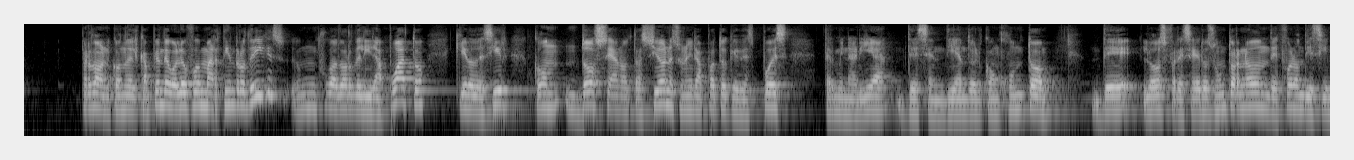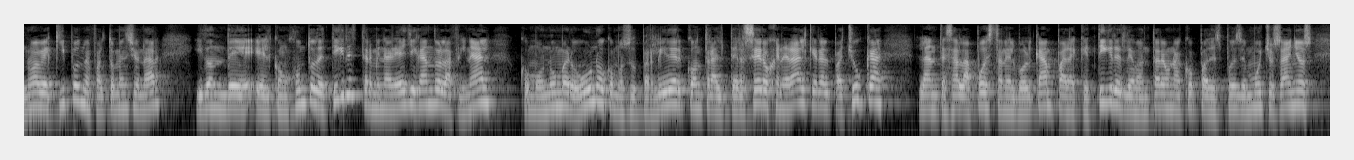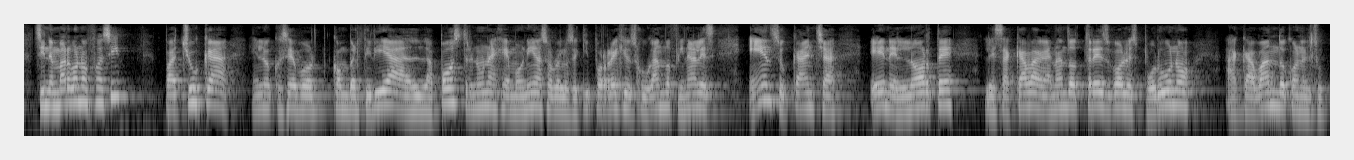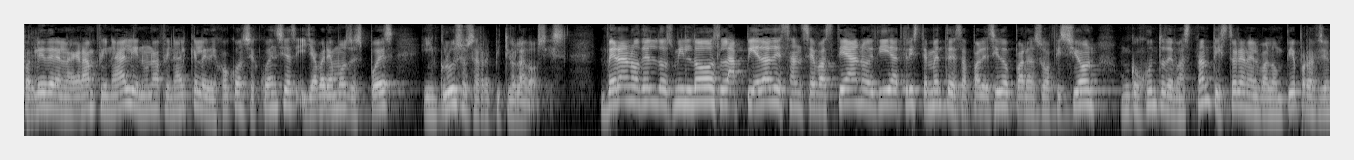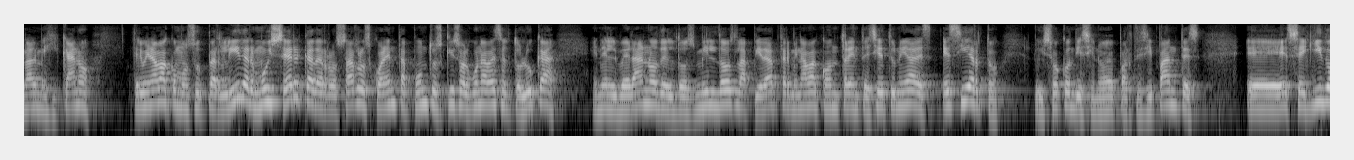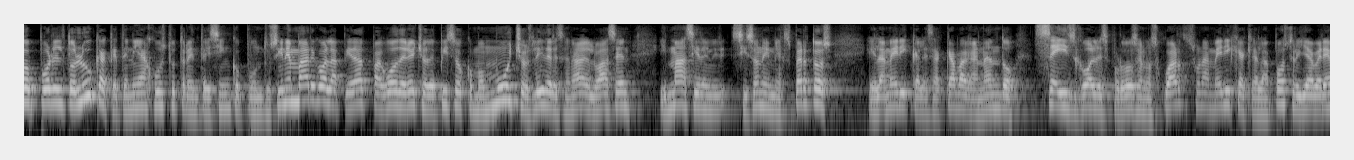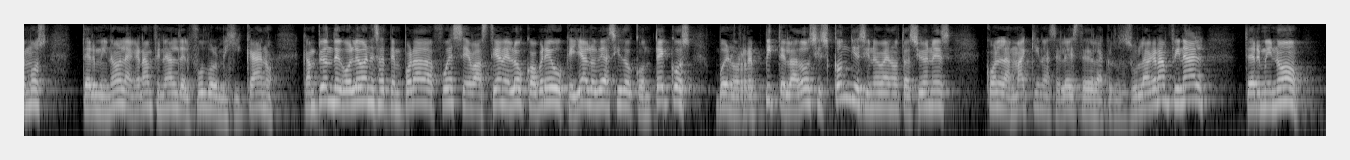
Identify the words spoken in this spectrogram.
perdón, con el campeón de goleo fue Martín Rodríguez, un jugador del Irapuato, quiero decir, con 12 anotaciones, un Irapuato que después terminaría descendiendo. El conjunto de los Freseros, un torneo donde fueron 19 equipos, me faltó mencionar, y donde el conjunto de Tigres terminaría llegando a la final como número uno, como superlíder contra el tercero general, que era el Pachuca, la antesala puesta en el volcán para que Tigres levantara una copa después de muchos años, sin embargo no fue así, Pachuca en lo que se convertiría a la postre en una hegemonía sobre los equipos regios jugando finales en su cancha en el norte, les acaba ganando tres goles por uno, acabando con el superlíder en la gran final y en una final que le dejó consecuencias y ya veremos después, incluso se repitió la dosis. Verano del 2002, la piedad de San Sebastián, hoy día tristemente desaparecido para su afición, un conjunto de bastante historia en el balompié profesional mexicano, Terminaba como superlíder, muy cerca de rozar los 40 puntos que hizo alguna vez el Toluca en el verano del 2002. La Piedad terminaba con 37 unidades. Es cierto, lo hizo con 19 participantes. Eh, seguido por el Toluca, que tenía justo 35 puntos. Sin embargo, la Piedad pagó derecho de piso como muchos líderes generales lo hacen, y más si, son inexpertos. El América les acaba ganando 6 goles por 2 en los cuartos. Una América que a la postre, ya veremos, terminó en la gran final del fútbol mexicano. Campeón de goleo en esa temporada fue Sebastián el Loco Abreu, que ya lo había sido con Tecos. Bueno, repite la dosis con 19 anotaciones con la máquina celeste de la Cruz Azul. La gran final terminó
